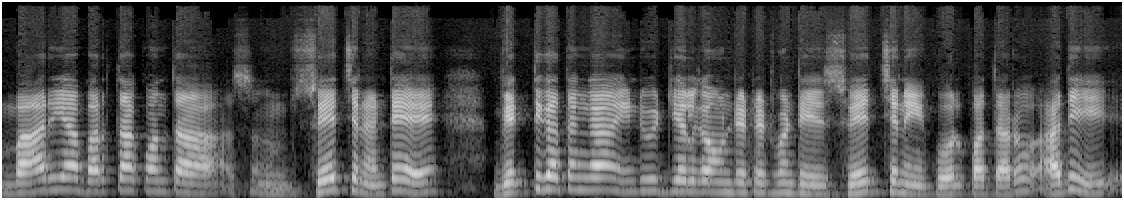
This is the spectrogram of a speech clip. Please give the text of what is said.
భార్య భర్త కొంత స్- స్వేచ్ఛని అంటే వ్యక్తిగతంగా ఇండివిజువల్గా ఉండేటటువంటి స్వేచ్ఛని కోల్పోతారు. అది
